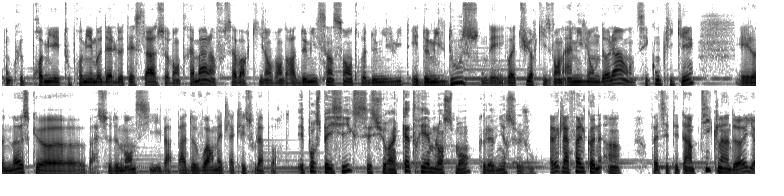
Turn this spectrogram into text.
donc le premier, tout premier modèle de Tesla, se vend très mal. Il faut savoir qu'il en vendra 2500 entre 2008 et 2012. Ce sont des voitures qui se vendent un million de dollars, c'est compliqué. Et Elon Musk euh, bah, se demande s'il va pas devoir mettre la clé sous la porte. Et pour SpaceX, c'est sur un quatrième lancement que l'avenir se joue. Avec la Falcon 1. En fait, c'était un petit clin d'œil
